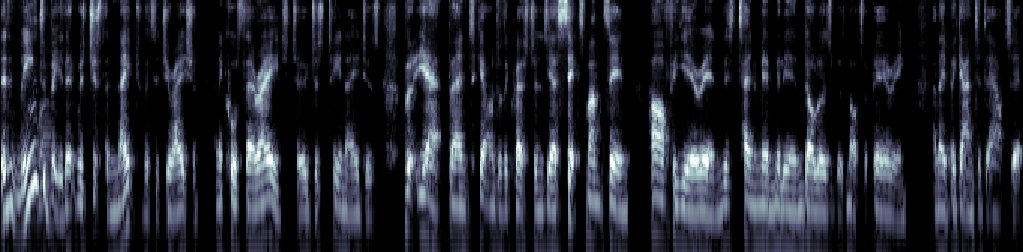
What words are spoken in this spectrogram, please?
They didn't mean to be, that it was just the nature of the situation. And of course, their age too, just teenagers. But yeah, Ben, to get onto the questions, yeah, six months in, half a year in, this $10 million was not appearing and they began to doubt it.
